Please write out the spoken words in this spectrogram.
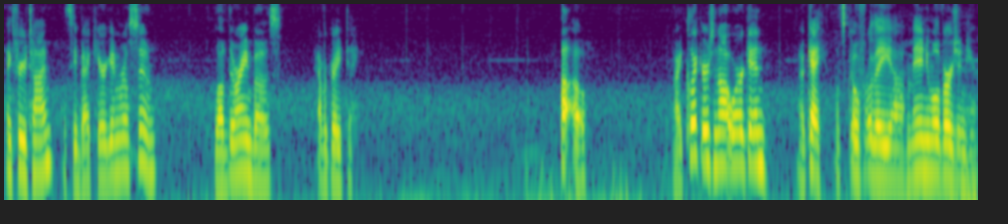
Thanks for your time. We'll see you back here again real soon. Love the rainbows. Have a great day. Uh-oh. My clicker's not working. Okay, let's go for the uh, manual version here.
